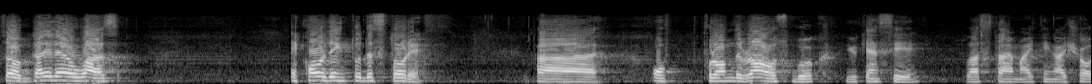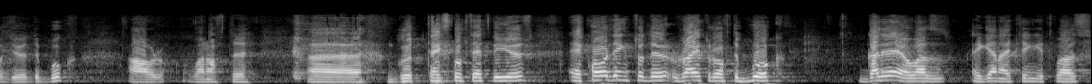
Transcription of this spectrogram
So Galileo was, according to the story, uh, of, from the Rao's book, you can see, last time I think I showed you the book, our, one of the uh, good textbooks that we use. According to the writer of the book, Galileo was, again, I think it was,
